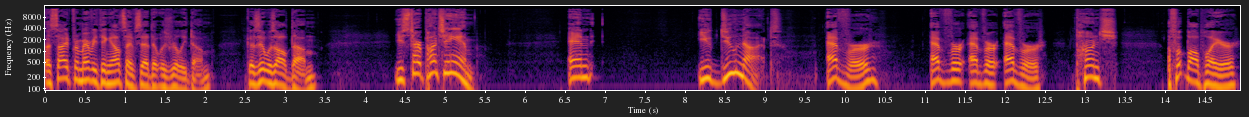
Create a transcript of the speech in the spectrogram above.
aside from everything else I've said that was really dumb, because it was all dumb, you start punching him. And you do not ever, ever, ever, ever punch a football player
